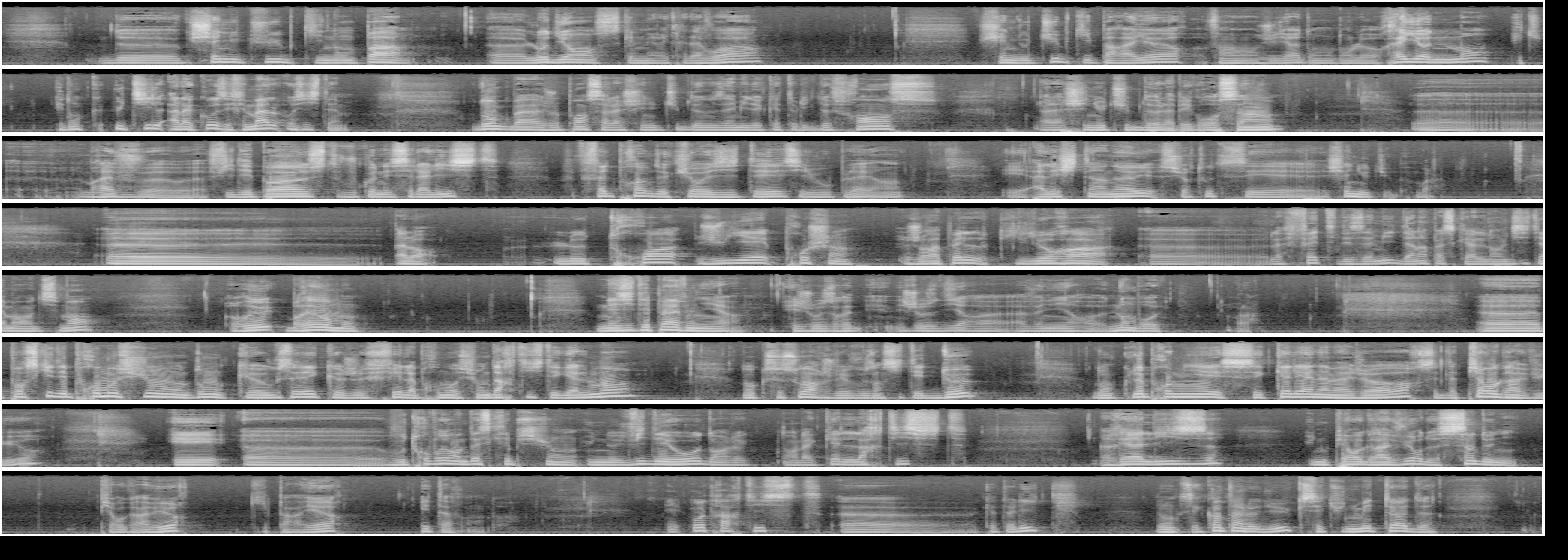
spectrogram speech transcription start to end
de chaînes YouTube qui n'ont pas l'audience qu'elles mériteraient d'avoir. Chaînes YouTube qui, par ailleurs, enfin, je dirais, dont, dont le rayonnement est, est donc utile à la cause et fait mal au système. Donc, bah, je pense à la chaîne YouTube de nos amis de Catholiques de France, à la chaîne YouTube de l'abbé Grossin. Euh, bref, euh, Fidé Post, vous connaissez la liste. Faites preuve de curiosité, s'il vous plaît, hein, et allez jeter un œil sur toutes ces chaînes YouTube. Voilà. Euh, alors, le 3 juillet prochain, je rappelle qu'il y aura euh, la fête des amis d'Alain Pascal dans le 17e arrondissement, rue Bréaumont. N'hésitez pas à venir, et j'ose dire à venir euh, nombreux. Voilà. Euh, pour ce qui est des promotions, donc euh, vous savez que je fais la promotion d'artistes également. Donc ce soir, je vais vous en citer deux. Donc le premier, c'est Caléana Major, c'est de la pyrogravure. Et vous trouverez en description une vidéo dans laquelle l'artiste réalise une pyrogravure de Saint-Denis. Pyrogravure qui par ailleurs est à vendre. Et autre artiste euh, catholique, donc c'est Quentin Leduc. C'est une méthode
